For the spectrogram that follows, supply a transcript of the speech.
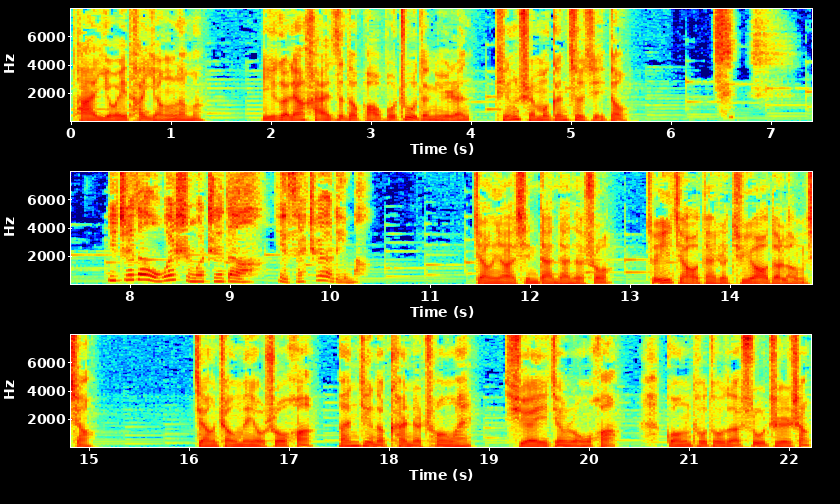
他以为他赢了吗？一个连孩子都保不住的女人，凭什么跟自己斗？哼！你知道我为什么知道你在这里吗？蒋雅欣淡淡的说，嘴角带着倨傲的冷笑。江城没有说话，安静的看着窗外，雪已经融化，光秃秃的树枝上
